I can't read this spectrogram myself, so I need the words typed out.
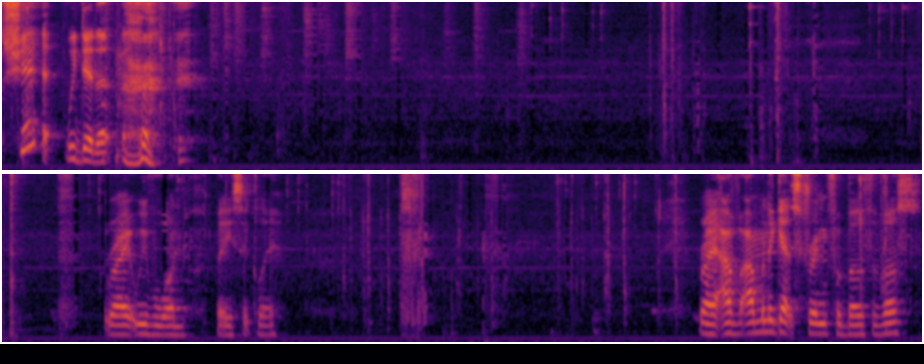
Shit, we did it. right, we've won, basically. Right, I've, I'm gonna get string for both of us.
